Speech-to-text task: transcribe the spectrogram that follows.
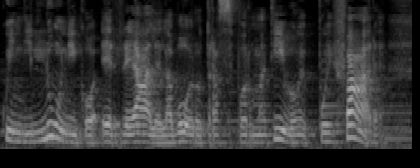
Quindi l'unico e reale lavoro trasformativo che puoi fare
